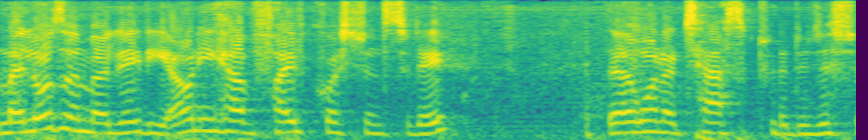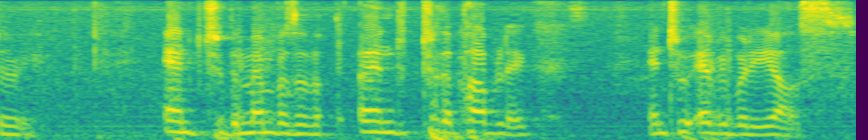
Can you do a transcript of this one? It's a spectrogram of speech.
My lords and my lady, I only have five questions today that I want to task to the judiciary and to the members of the, and to the public and to everybody else.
